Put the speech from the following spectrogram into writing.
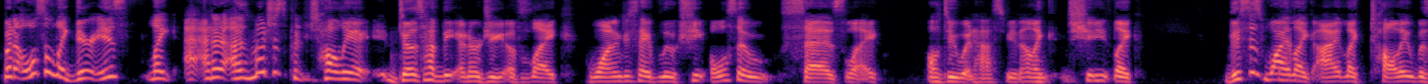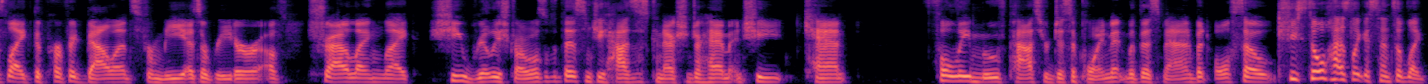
but also like there is like as much as Talia does have the energy of like wanting to save Luke, she also says like I'll do what has to be done. Like she like this is why like I like Talia was like the perfect balance for me as a reader of straddling like she really struggles with this and she has this connection to him and she can't fully move past her disappointment with this man, but also she still has like a sense of like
